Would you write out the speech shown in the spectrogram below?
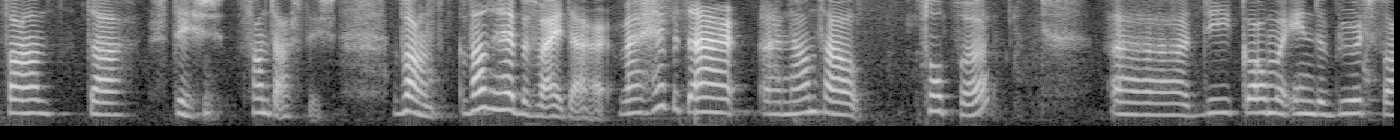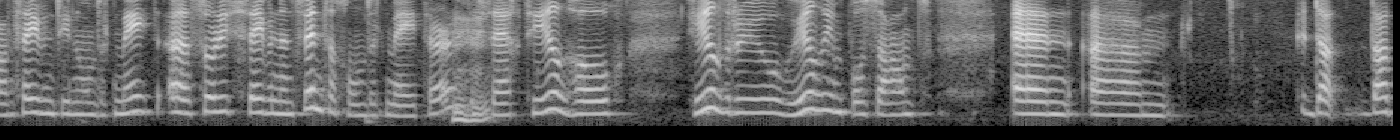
fantastisch, fantastisch. Want wat hebben wij daar? Wij hebben daar een aantal toppen. Uh, die komen in de buurt van 1700 meter, uh, sorry, 2700 meter. Mm -hmm. Dus echt heel hoog, heel ruw, heel imposant. En um, dat, dat,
